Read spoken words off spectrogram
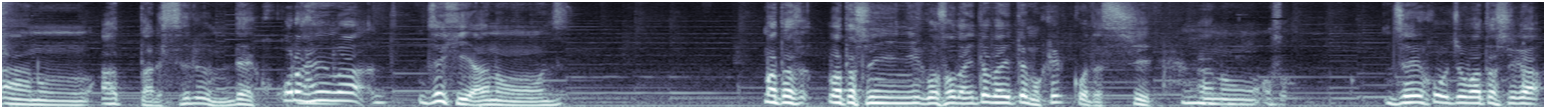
あのあったりするんでここら辺はぜひ、あのまた私にご相談いただいても結構ですし、うん。あのそ税法上私が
